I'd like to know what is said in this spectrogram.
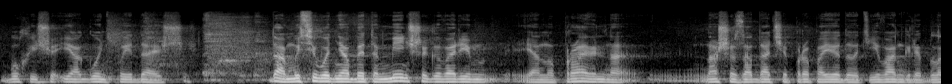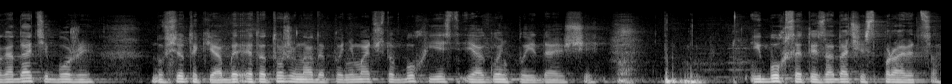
Бог еще и огонь поедающий. Да, мы сегодня об этом меньше говорим, и оно правильно. Наша задача проповедовать Евангелие благодати Божией, но все-таки это тоже надо понимать, что Бог есть и огонь поедающий. И Бог с этой задачей справится.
